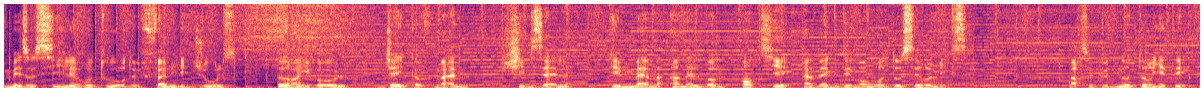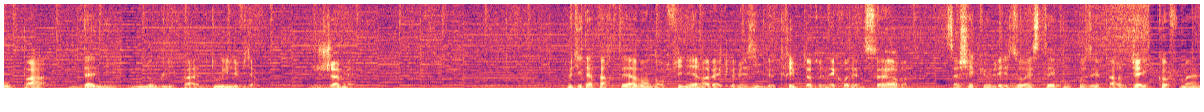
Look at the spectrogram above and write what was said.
mais aussi les retours de Family Jules, Arrival, Jake Hoffman, Chipzel et même un album entier avec des membres d'OC Remix. Parce que notoriété ou pas, Danny n'oublie pas d'où il vient. Jamais. Petit aparté avant d'en finir avec la musique de Crypt of the Necrodancer, sachez que les OST composés par Jake Kaufman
